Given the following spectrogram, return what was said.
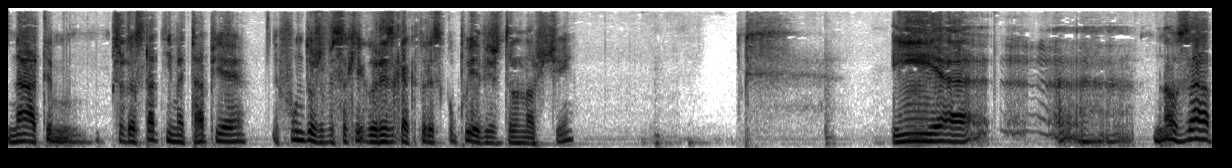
na tym przedostatnim etapie fundusz wysokiego ryzyka, który skupuje wierzytelności i e, e, no za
